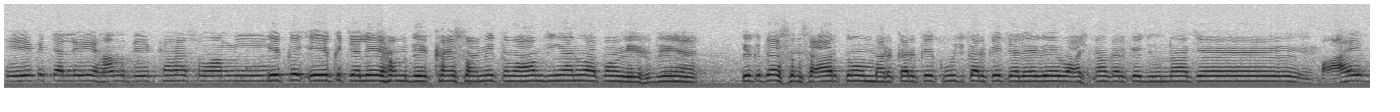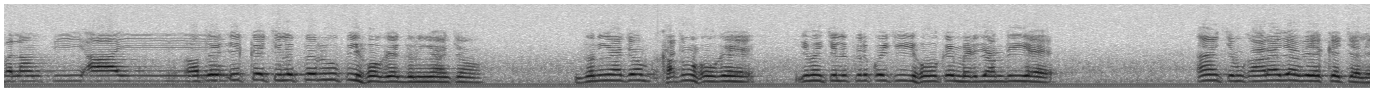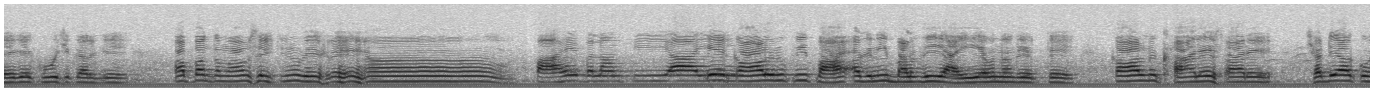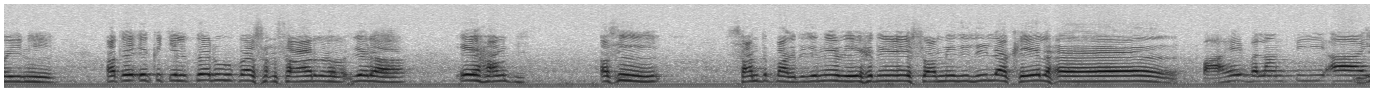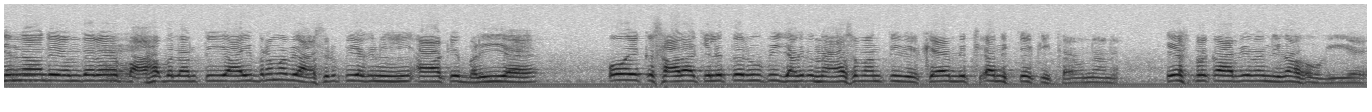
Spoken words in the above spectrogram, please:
ਏਕ ਚੱਲੇ ਹਮ ਦੇਖ ਹੈ ਸੁਆਮੀ ਇੱਕ ਇੱਕ ਚਲੇ ਹਮ ਦੇਖਾਂ ਸਵਾਮੀ तमाम ਜੀਆਂ ਨੂੰ ਆਪਾਂ ਵੇਖਦੇ ਆਂ ਇੱਕ ਤਾਂ ਸੰਸਾਰ ਤੋਂ ਮਰ ਕਰਕੇ ਕੂਚ ਕਰਕੇ ਚਲੇ ਗਏ ਵਾਸ਼ਨਾ ਕਰਕੇ ਜੂਨਾ 'ਚ ਪਾਹੇ ਬਲੰਤੀ ਆਈ ਅਤੇ ਇੱਕ ਚਿਲਤ ਰੂਪ ਹੀ ਹੋ ਗਏ ਦੁਨੀਆ 'ਚੋਂ ਦੁਨੀਆ 'ਚੋਂ ਖਤਮ ਹੋ ਗਏ ਜਿਵੇਂ ਚਿਲਤਰ ਕੋਈ ਚੀਜ਼ ਹੋ ਕੇ ਮਿਟ ਜਾਂਦੀ ਹੈ ਐ ਚਮਕਾਰਾ ਜਿਹਾ ਵੇਖ ਕੇ ਚਲੇ ਗਏ ਕੂਚ ਕਰਕੇ ਆਪਾਂ तमाम ਸ੍ਰਿਸ਼ਟੀ ਨੂੰ ਵੇਖ ਰਹੇ ਹਾਂ ਪਾਹੇ ਬਲੰਤੀ ਆਈ ਇਹ ਕਾਲ ਰੂਪੀ ਭਾ ਅਗਨੀ ਬਲਦੀ ਆਈ ਹੈ ਉਹਨਾਂ ਦੇ ਉੱਤੇ ਕਾਲ ਨੇ ਖਾ ਲਏ ਸਾਰੇ ਛੱਡਿਆ ਕੋਈ ਨਹੀਂ ਅਤੇ ਇੱਕ ਚਿਲਤ ਰੂਪ ਹੈ ਸੰਸਾਰ ਜਿਹੜਾ ਇਹ ਹਮ ਅਸੀਂ ਸੰਤ ਭਗਤ ਜਿਨੇ ਵੇਖਦੇ ਆ ਇਹ ਸਵਾਮੀ ਦੀ ਲੀਲਾ ਖੇਲ ਹੈ। ਪਾਹੇ ਬਲੰਤੀ ਆਈ। ਜਿਨ੍ਹਾਂ ਦੇ ਅੰਦਰ ਬਾਹ ਬਲੰਤੀ ਆਈ ਬ੍ਰਹਮ ਵਿਆਸ ਰੂਪੀ ਅਗਨੀ ਆ ਕੇ ਬਲੀ ਹੈ। ਉਹ ਇੱਕ ਸਾਰਾ ਚਿਲਤ ਰੂਪੀ ਜਗਤ ਨਾਸਵੰਤੀ ਵੇਖਿਆ ਮਿੱਥਿਆ ਨਿਸ਼ਚੈ ਕੀਤਾ ਉਹਨਾਂ ਨੇ। ਇਸ ਪ੍ਰਕਾਰ ਦੀ ਉਹਨਾਂ ਦੀ ਨਿਗਾਹ ਹੋ ਗਈ ਹੈ।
